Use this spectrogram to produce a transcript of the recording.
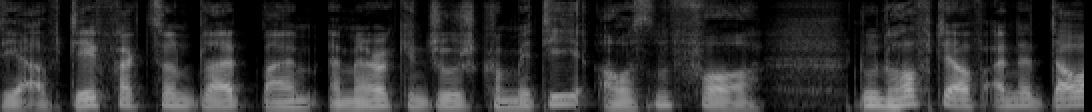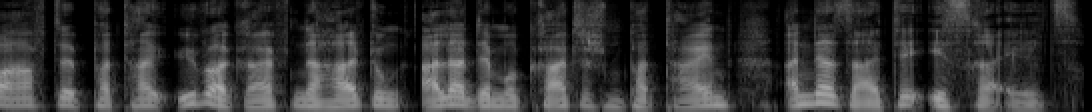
Die AfD-Fraktion bleibt beim American Jewish Committee außen vor. Nun hofft er auf eine dauerhafte parteiübergreifende Haltung aller demokratischen Parteien an der Seite Israels.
